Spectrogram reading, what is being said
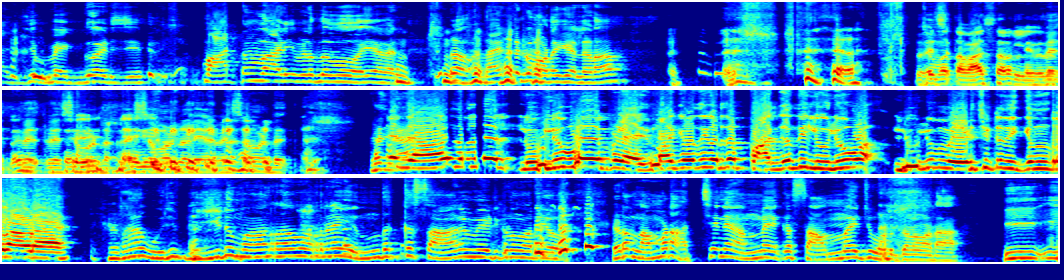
അഞ്ച് പെഗ് അടിച്ച് പാട്ടും പാടി ഇവിടുന്ന് പോയവൻ ഡയറ്റൊക്കെ മുടങ്ങിയല്ലടാ ഞാൻ- ലുലു പോയപ്പോഴേ നോക്കിയപ്പോ കുറച്ച് പകുതി ലുലു ലുലു മേടിച്ചിട്ട് നിക്കുന്നുണ്ടാ അവിടെ? എടാ ഒരു വീട് മാറാ പറഞ്ഞ എന്തൊക്കെ സാധനം മേടിക്കണം അറിയോ? എടാ നമ്മുടെ അച്ഛനെ അമ്മയൊക്കെ സമ്മതിച്ചു കൊടുക്കണോടാ. ഈ ഈ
